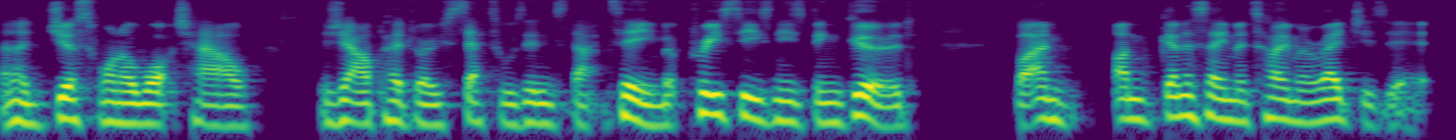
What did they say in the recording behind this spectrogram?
and I just want to watch how João Pedro settles into that team. But preseason, he's been good. But I'm I'm going to say Mitoma edges it.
